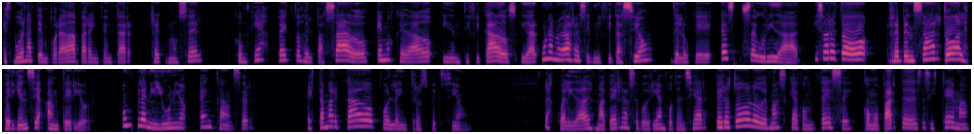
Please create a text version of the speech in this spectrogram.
Es buena temporada para intentar reconocer con qué aspectos del pasado hemos quedado identificados y dar una nueva resignificación de lo que es seguridad y sobre todo repensar toda la experiencia anterior. Un plenilunio en cáncer está marcado por la introspección. Las cualidades maternas se podrían potenciar, pero todo lo demás que acontece como parte de ese sistema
